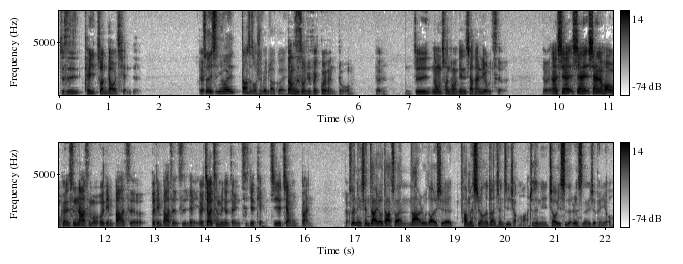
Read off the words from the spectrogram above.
就是可以赚到钱的。对，所以是因为当时手续费比较贵，当时手续费贵很多，对，就是那种传统的电子下单六折，对，那现在现在现在的话，我可能是拿什么二点八折、二点八折之类，对，交易成本就等于直接调直接降一半，对。所以你现在有打算纳入到一些他们使用的短线技巧吗？就是你交易时的认识的那些朋友？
